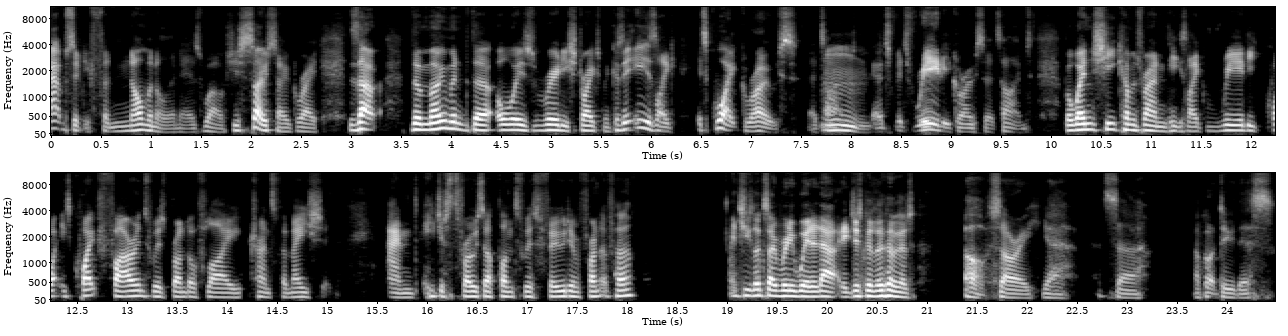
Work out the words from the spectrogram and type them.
absolutely phenomenal in it as well. She's so so great. There's that the moment that always really strikes me because it is like it's quite gross at times. Mm. It's it's really gross at times. But when she comes around and he's like really quite he's quite far into his Brundlefly transformation, and he just throws up onto his food in front of her, and she looks like really weirded out, and he just goes look and goes, "Oh, sorry, yeah, it's uh, I've got to do this.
